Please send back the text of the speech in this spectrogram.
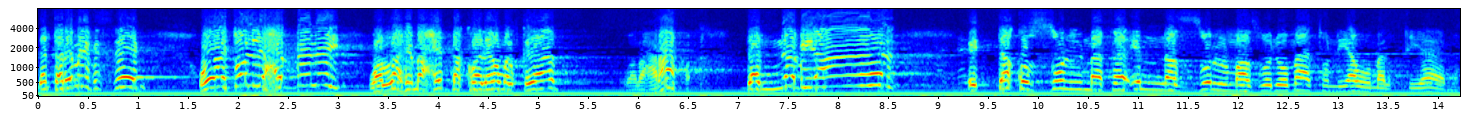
ده أنت رميني في السجن. وتقول لي حبني. والله ما أحبك ولا يوم القيامة ولا أعرفك ده النبي قال اتقوا الظلم فإن الظلم ظلمات يوم القيامة.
